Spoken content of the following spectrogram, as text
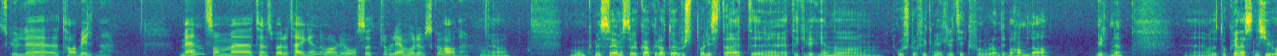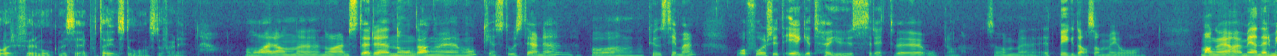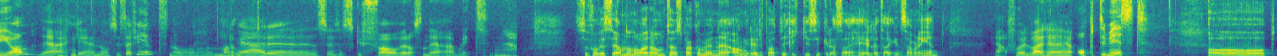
skulle ta bildene. Men som Tønsberg og Teigen var det jo også et problem hvor de skulle ha det. Ja. Munch-museum står jo ikke akkurat øverst på lista etter, etter krigen, og Oslo fikk mye kritikk for hvordan de behandla bildene. Eh, Og det tok jo nesten 20 år før Munch-museet på Tøyen sto, sto ferdig. Og nå er han, eh, nå er han større enn noen gang, eh, Munch. En stor stjerne på kunsthimmelen. Og får sitt eget høyhus rett ved operaen. Som et bygg da som jo mange mener mye om. Det er ikke, noen syns det er fint. Noen, mange er skuffa over åssen det er blitt. Så får vi se om noen år om Tønsberg kommune angrer på at de ikke sikra seg hele Teigen-samlingen. Ja, får vel være optimist.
